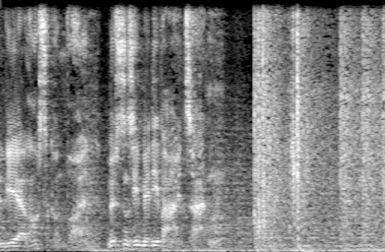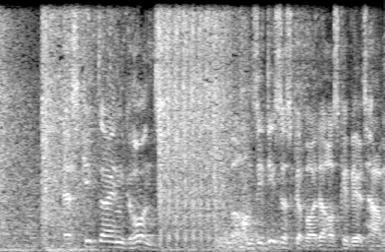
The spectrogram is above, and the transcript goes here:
Wenn wir herauskommen wollen, müssen Sie mir die Wahrheit sagen. Es gibt einen Grund, warum Sie dieses Gebäude ausgewählt haben.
